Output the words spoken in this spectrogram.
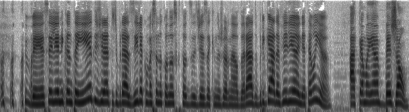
Muito bem, essa é a Eliane Cantanhede, direto de Brasília, conversando conosco todos os dias aqui no Jornal Dourado. Obrigada, Eliane? Até amanhã. Até amanhã, beijão.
